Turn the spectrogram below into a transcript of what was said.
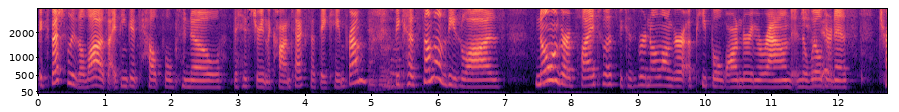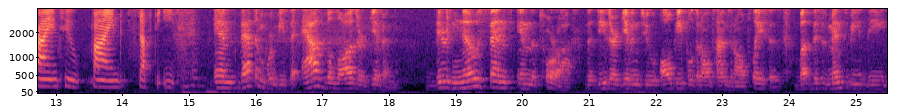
especially the laws, I think it's helpful to know the history and the context that they came from Mm-hmm. because some of these laws no longer apply to us because we're no longer a people wandering around in the Sure. wilderness trying to find stuff to eat. And that's an important piece that as the laws are given, there's no sense in the Torah that these are given to all peoples in all times and all places, but this is meant to be the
